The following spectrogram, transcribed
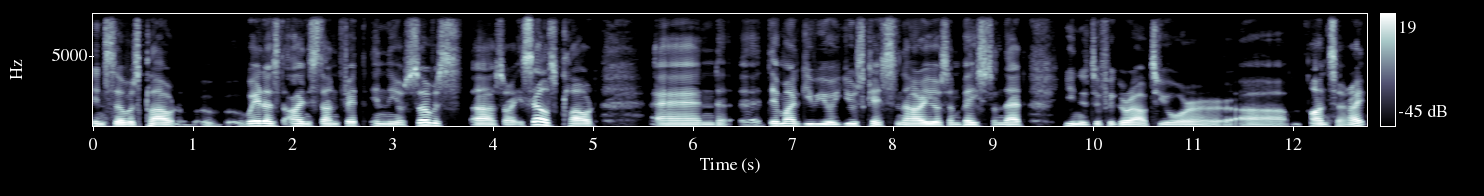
in Service Cloud, where does Einstein fit in your service, uh, sorry, Sales Cloud, and uh, they might give you a use case scenarios, and based on that, you need to figure out your uh, answer, right?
